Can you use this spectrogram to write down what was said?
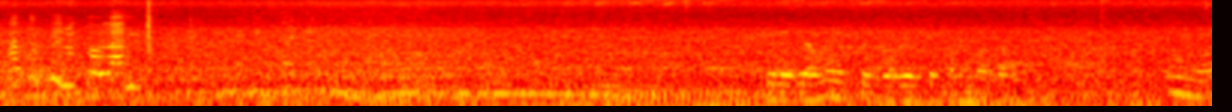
Bakit pinutulan? Pinigyan mo yung favorito pa ni Madam. Oo.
